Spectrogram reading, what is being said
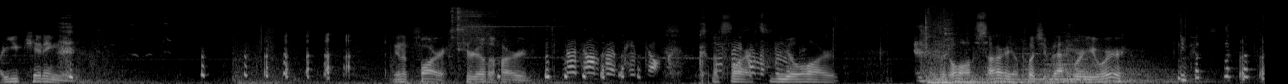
Are you kidding me? I'm gonna fart real hard. No time for a pep talk. Gonna fart real hard. I was like, oh, I'm sorry. I'll put you back where you were.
